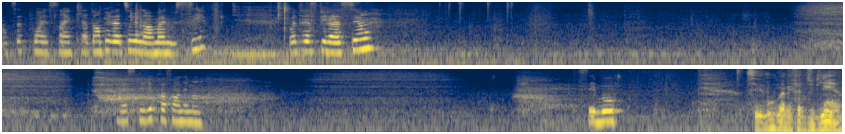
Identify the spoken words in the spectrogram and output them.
37,5. La température est normale aussi. Votre respiration. Respirez profondément. C'est beau. C'est vous qui m'avez fait du bien, hein?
